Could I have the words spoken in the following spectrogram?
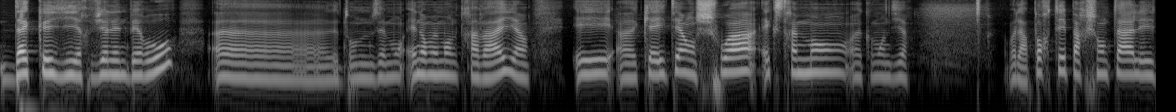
d'accueillir Violaine Béraud, euh, dont nous aimons énormément le travail, et euh, qui a été un choix extrêmement, euh, comment dire, voilà, porté par Chantal et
